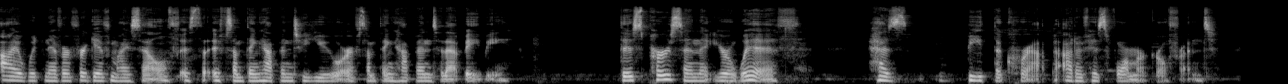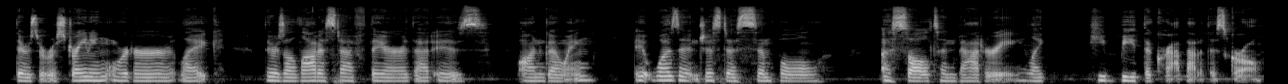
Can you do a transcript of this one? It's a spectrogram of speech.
i would never forgive myself if, if something happened to you or if something happened to that baby. This person that you're with has beat the crap out of his former girlfriend there's a restraining order like there's a lot of stuff there that is ongoing. It wasn't just a simple assault and battery. Like he beat the crap out of this girl.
